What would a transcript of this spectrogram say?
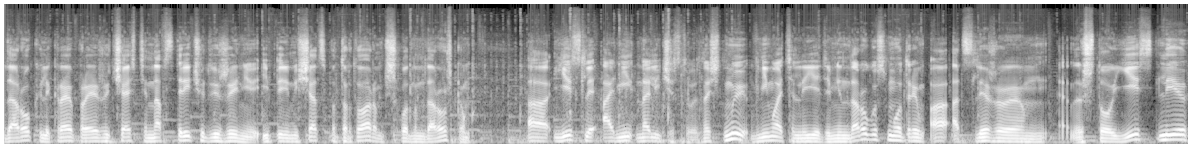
дорог или краю проезжей части навстречу движению и перемещаться по тротуарам, пешеходным дорожкам – если они наличествуют. Значит, мы внимательно едем, не на дорогу смотрим, а отслеживаем, что есть ли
